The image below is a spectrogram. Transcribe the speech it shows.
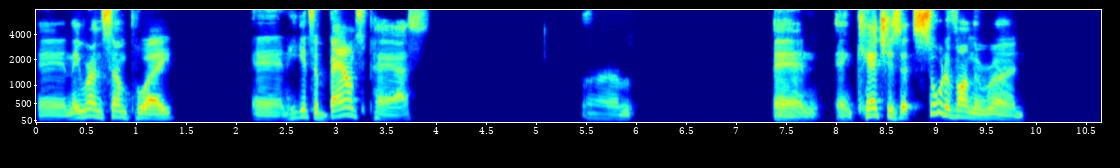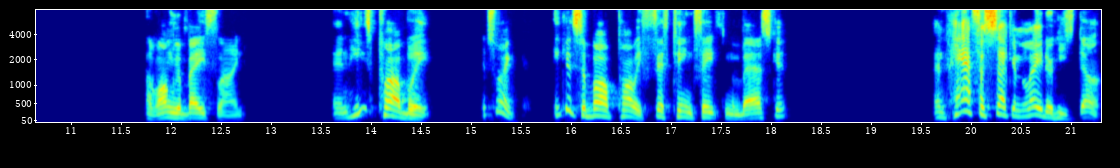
and they run some play, and he gets a bounce pass, um, and and catches it sort of on the run along the baseline, and he's probably it's like he gets the ball probably 15 feet from the basket, and half a second later he's dunked.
